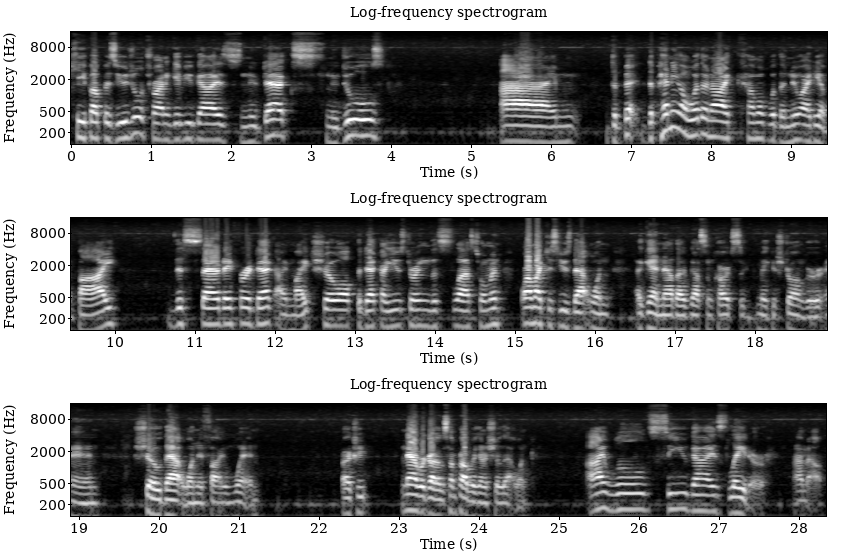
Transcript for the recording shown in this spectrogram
keep up as usual, trying to give you guys new decks, new duels. I'm de depending on whether or not I come up with a new idea by this Saturday for a deck. I might show off the deck I used during this last tournament, or I might just use that one again now that I've got some cards to make it stronger and show that one if I win. Actually, Now, regardless, I'm probably going to show that one. I will see you guys later. I'm out.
